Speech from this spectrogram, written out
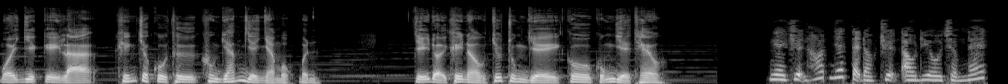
Mọi việc kỳ lạ khiến cho cô Thư không dám về nhà một mình. Chỉ đợi khi nào chú Trung về, cô cũng về theo. Nghe chuyện hot nhất tại đọc truyện audio.net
